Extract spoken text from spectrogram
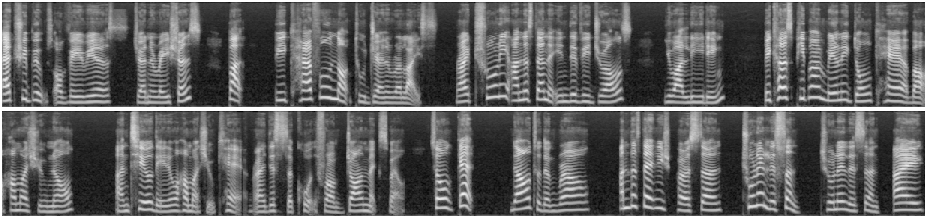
attributes of various generations, but be careful not to generalize, right? Truly understand the individuals you are leading because people really don't care about how much you know until they know how much you care, right? This is a quote from John Maxwell. So get down to the ground, understand each person, truly listen, truly listen. I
